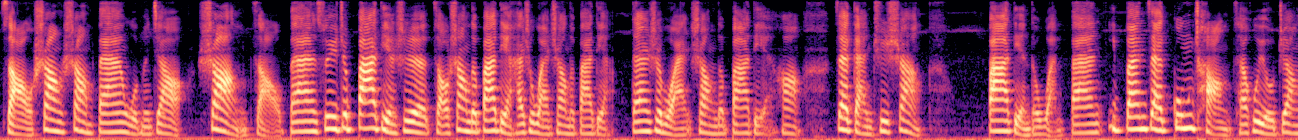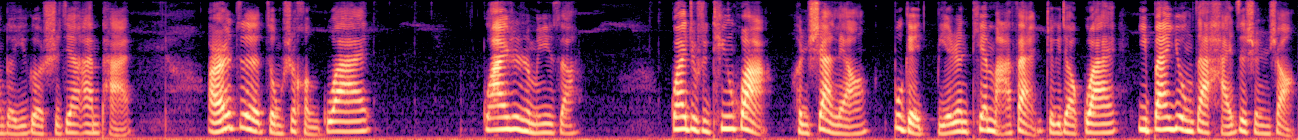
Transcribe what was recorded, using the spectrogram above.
早上上班，我们叫上早班，所以这八点是早上的八点还是晚上的八点？当然是晚上的八点哈。再赶去上八点的晚班，一般在工厂才会有这样的一个时间安排。儿子总是很乖，乖是什么意思啊？乖就是听话，很善良，不给别人添麻烦，这个叫乖。一般用在孩子身上。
